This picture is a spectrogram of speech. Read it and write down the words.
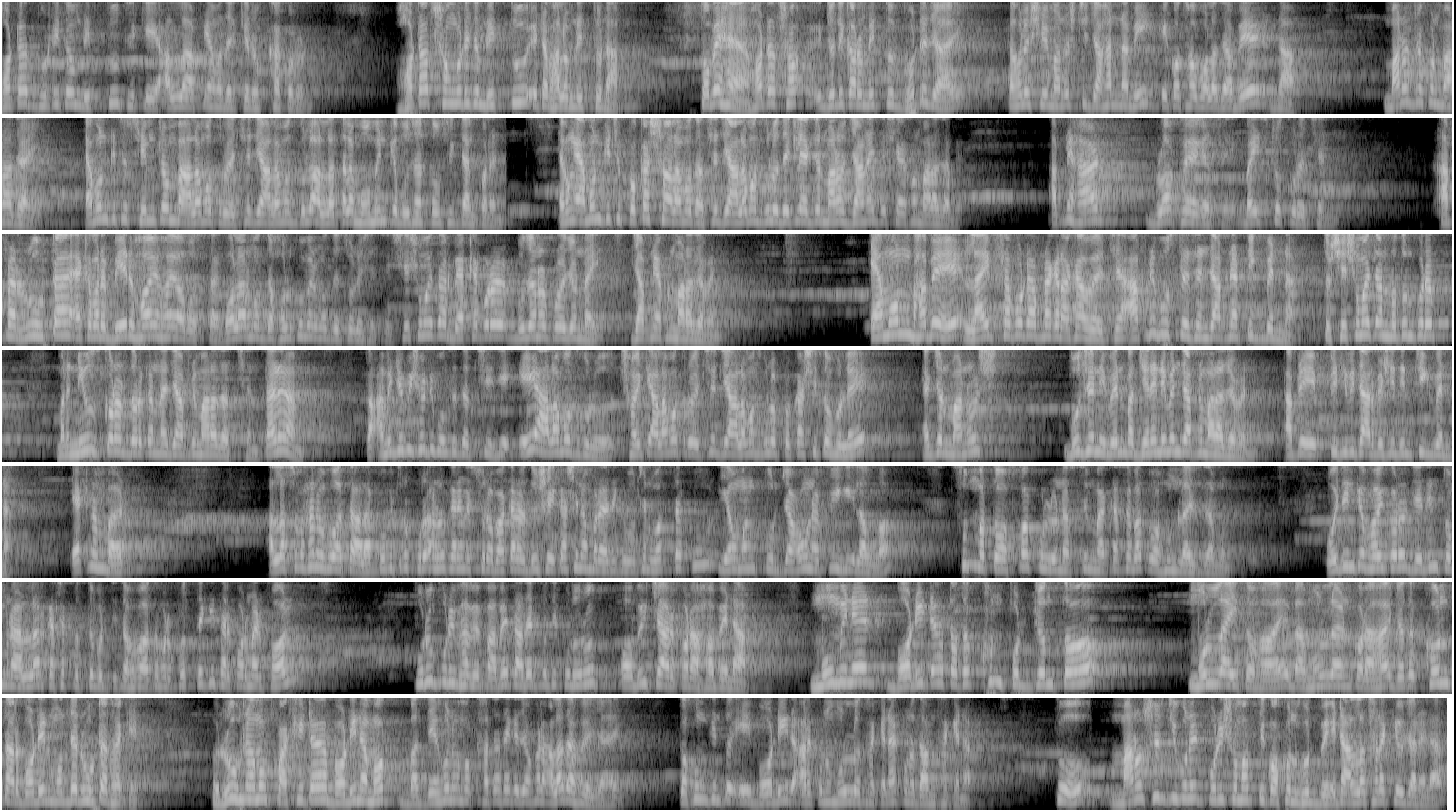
হঠাৎ ঘটিত মৃত্যু থেকে আল্লাহ আপনি আমাদেরকে রক্ষা করুন। হঠাৎ সংঘটিত মৃত্যু, এটা ভালো মৃত্যু না। তবে হ্যাঁ হঠাৎ যদি কারও মৃত্যু ঘটে যায়, তাহলে সেই মানুষটি জাহান্নামী, এ কথাও বলা যাবে না। মানুষ যখন মারা যায় এমন কিছু সিমটম বা আলামত রয়েছে যে আলামতগুলো আল্লাহ তালা মোমিনকে বোঝার তৌফিক দান করেন। এবং এমন কিছু প্রকাশ্য আলামত আছে যে আলামতগুলো দেখলে একজন মানুষ জানে যে সে এখন মারা যাবে। আপনি হার্ট ব্লক হয়ে গেছে বা স্ট্রোক করেছেন। আপনার রুহটা একেবারে বের হয় হয় অবস্থা, গলার মধ্যে, হলকুমের মধ্যে চলে এসেছে। সে সময় তো আর ব্যাখ্যা করে বোঝানোর প্রয়োজন নাই যে আপনি এখন মারা যাবেন। এমনভাবে লাইফ সাপোর্ট আপনাকে রাখা হয়েছে। আপনি বুঝতেছেন যে আপনি আর টিকবেন না। তো সে সময় তো আর নতুন করে মানে নিউজ করার দরকার নাই যে আপনি মারা যাচ্ছেন, তাই না? তো আমি যে বিষয়টি বলতে চাচ্ছি যে এই আলামতগুলো, ছয়টি আলামত রয়েছে, যে আলামতগুলো প্রকাশিত হলে একজন মানুষ বুঝে নেবেন বা জেনে নেবেন যে আপনি মারা যাবেন। আপনি পৃথিবীতে আর বেশি দিন টিকবেন না। এক নম্বর, আল্লাহ সুবাহানু হুয়া তালা পবিত্র কুরআনুল কারিমের সুরা বাকার দুইশো একাশি নম্বর আয়াতে কি বলছেন? ওয়াত্তাকু ইয়ামান তুর জাউন আফিহি ইলাল্লাহ, সুম্মা তোয়াফা কুল্লু নাফসিম্মা কাসাবাত ওয়াহুম লাইজামুন ওই দিনকে ভয় করো, যেদিন তোমরা আল্লাহর কাছে প্রত্যাবর্তিত হবে অথবা প্রত্যেকেই তার কর্মের ফল পুরোপুরিভাবে পাবে, তাদের প্রতি কোনোরূপ অবিচার করা হবে না। মুমিনের বডিটা ততক্ষণ পর্যন্ত মূল্যায়িত হয় বা মূল্যায়ন করা হয় যতক্ষণ তার বডির মধ্যে রুহটা থাকে। রুহ নামক পাখিটা বডি নামক বা দেহ নামক খাঁচা থেকে যখন আলাদা হয়ে যায়, তখন কিন্তু এই বডির আর কোনো মূল্য থাকে না, কোনো দাম থাকে না। তো মানুষের জীবনের পরিসমাপ্তি কখন ঘটবে এটা আল্লাহ ছাড়া কেউ জানে না।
